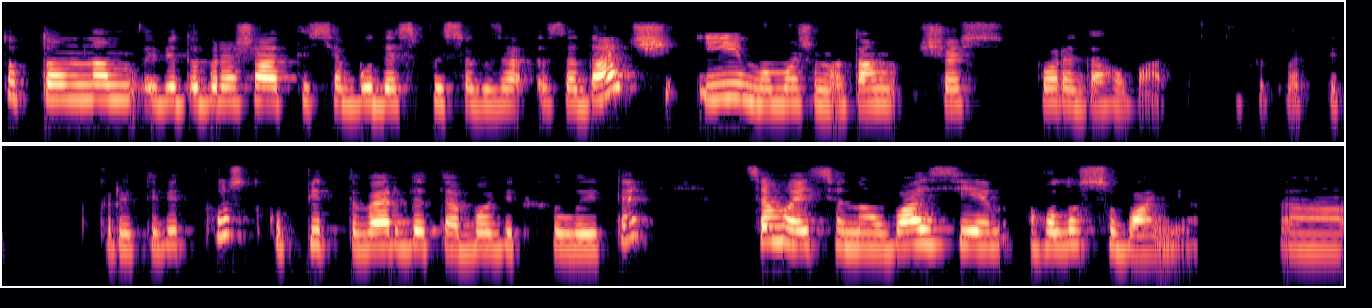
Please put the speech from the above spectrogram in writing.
тобто нам відображатися буде список задач, і ми можемо там щось поредагувати. Наприклад, відкрити відпустку, підтвердити або відхилити. Це мається на увазі голосування. Е,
